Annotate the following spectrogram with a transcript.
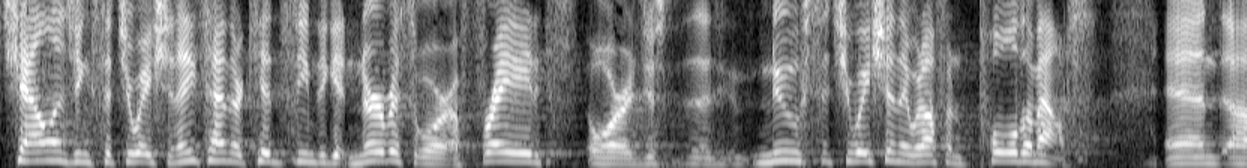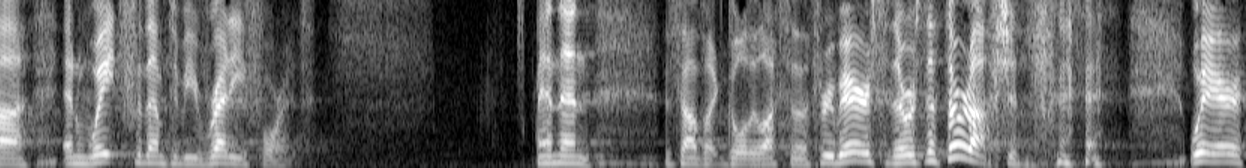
challenging situation. Anytime their kids seemed to get nervous or afraid or just a new situation, they would often pull them out and, uh, and wait for them to be ready for it. And then it sounds like Goldilocks and the Three Bears. There was the third option, where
